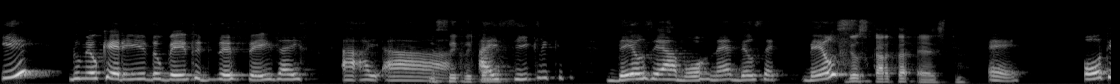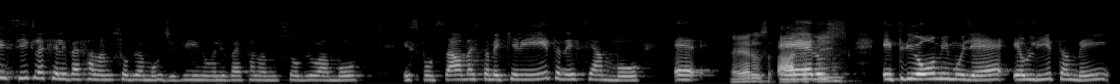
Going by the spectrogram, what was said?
E do meu querido Bento XVI, a, a, a, encíclica. a encíclica Deus é amor, né? Deus é Deus. Deus carta est. É. Outra encíclica que ele vai falando sobre o amor divino, ele vai falando sobre o amor esponsal, mas também que ele entra nesse amor é, Eros, Eros entre homem e mulher. Eu li também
